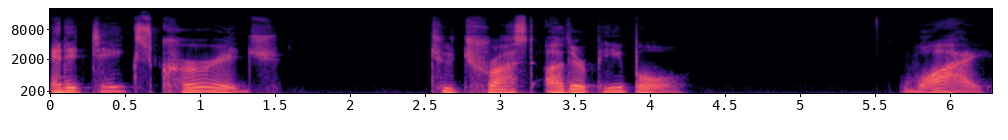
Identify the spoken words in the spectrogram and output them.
And it takes courage to trust other people. Why?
